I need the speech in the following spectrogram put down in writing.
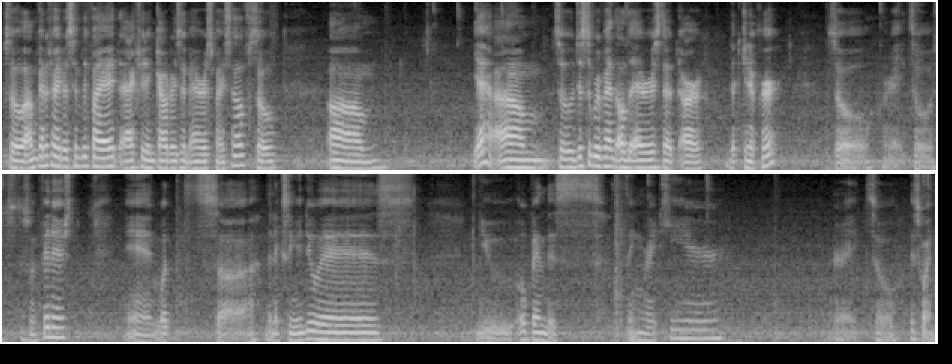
So I'm gonna try to simplify it. I actually encountered some errors myself. So um, yeah um, so just to prevent all the errors that are that can occur. So all right so this one finished. And what's uh, the next thing you do is you open this thing right here. All right so this one.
